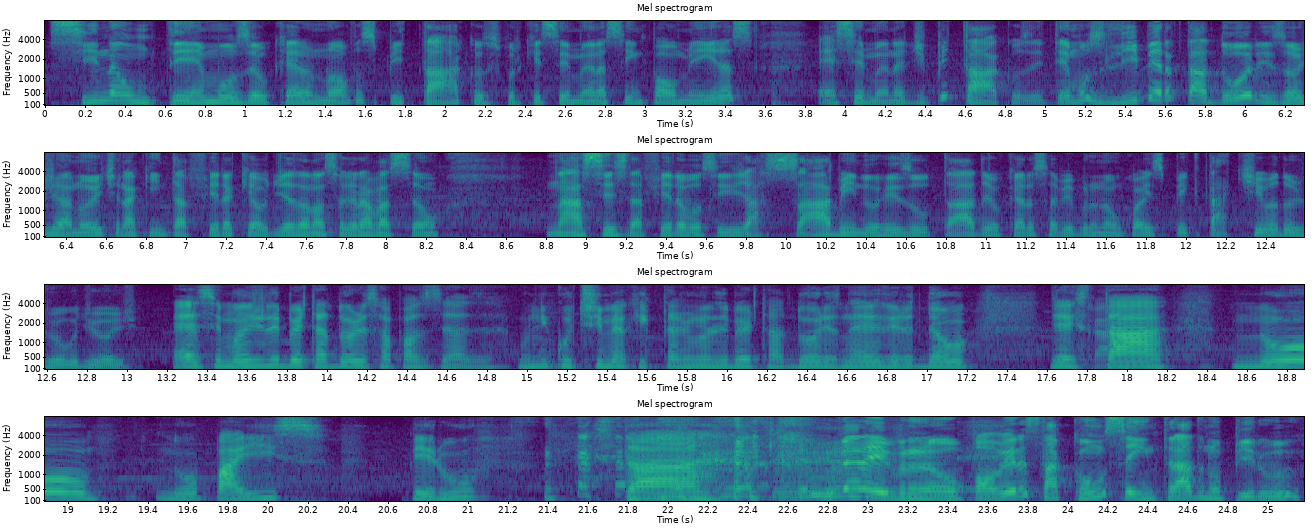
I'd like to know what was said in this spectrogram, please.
Se não temos, eu quero novos pitacos, porque semana sem Palmeiras é semana de pitacos. E temos Libertadores hoje à noite, na quinta-feira, que é o dia da nossa gravação. Na sexta-feira vocês já sabem do resultado. Eu quero saber, Brunão, qual a expectativa do jogo de hoje. É, semana de Libertadores, rapaziada. O único time aqui que tá jogando Libertadores, né? Verdão já está no, no país Peru. Está. Pera aí, Brunão, o Palmeiras tá concentrado no Peru?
